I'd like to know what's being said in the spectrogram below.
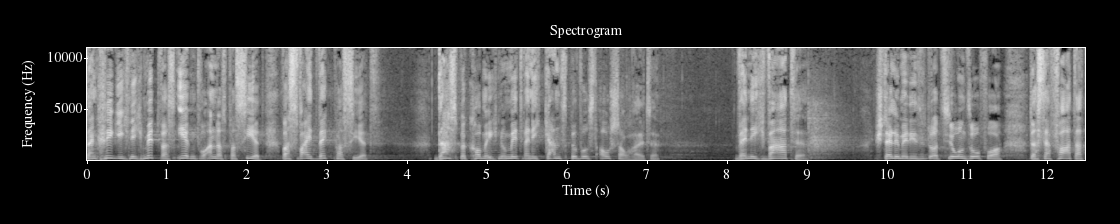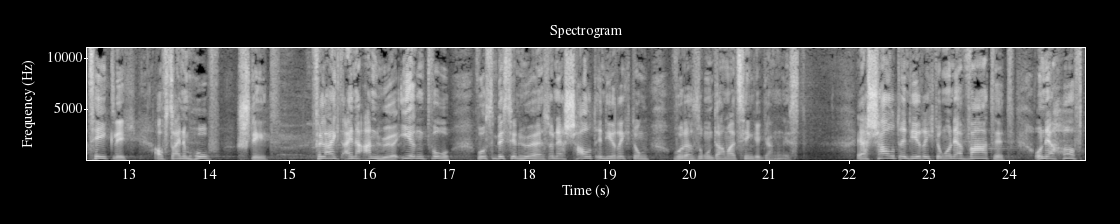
dann kriege ich nicht mit, was irgendwo anders passiert, was weit weg passiert. Das bekomme ich nur mit, wenn ich ganz bewusst Ausschau halte. Wenn ich warte. Ich stelle mir die Situation so vor, dass der Vater täglich auf seinem Hof steht. Vielleicht eine Anhöhe irgendwo, wo es ein bisschen höher ist und er schaut in die Richtung, wo der Sohn damals hingegangen ist. Er schaut in die Richtung und er wartet und er hofft,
